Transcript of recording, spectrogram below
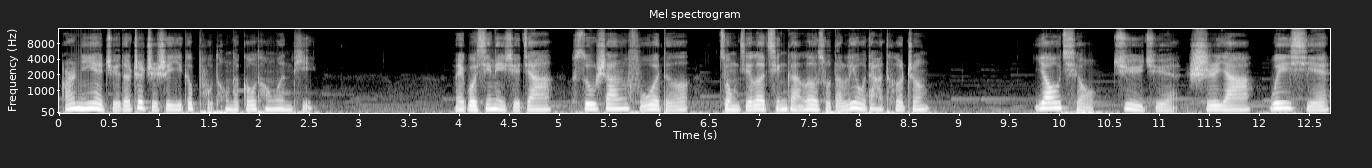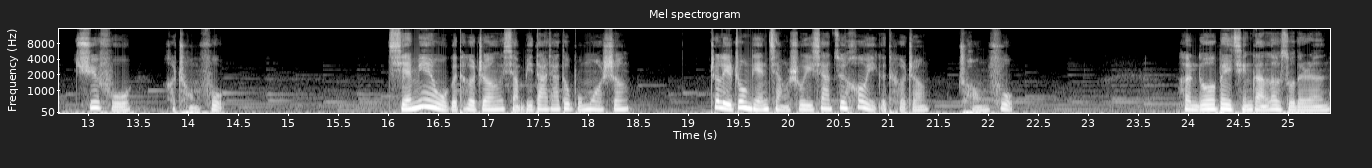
而你也觉得这只是一个普通的沟通问题。美国心理学家苏珊·福沃德总结了情感勒索的六大特征。要求、拒绝、施压、威胁、屈服和重复。前面五个特征想必大家都不陌生，这里重点讲述一下最后一个特征——重复。很多被情感勒索的人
